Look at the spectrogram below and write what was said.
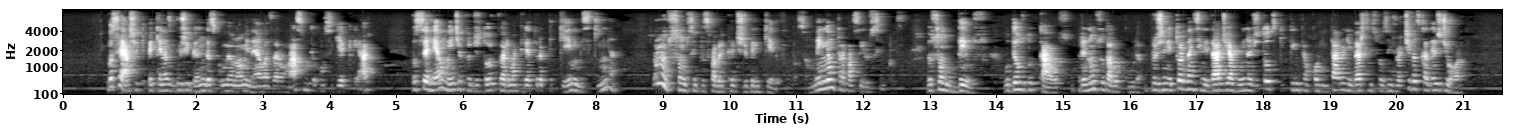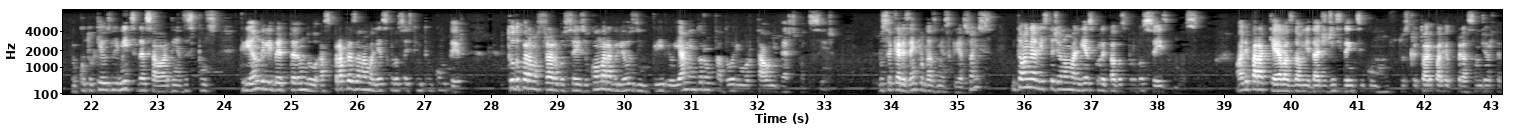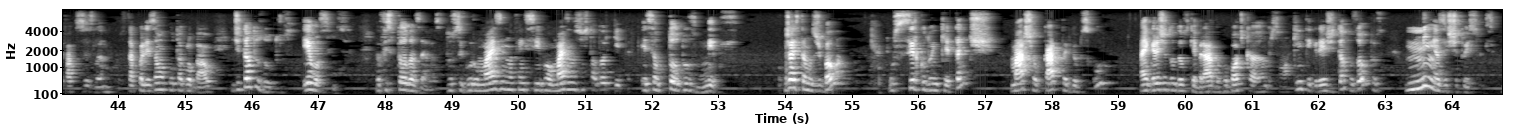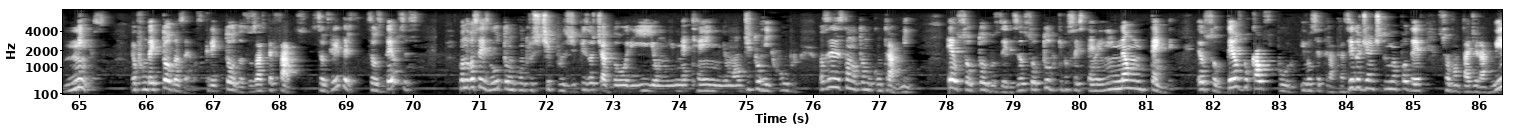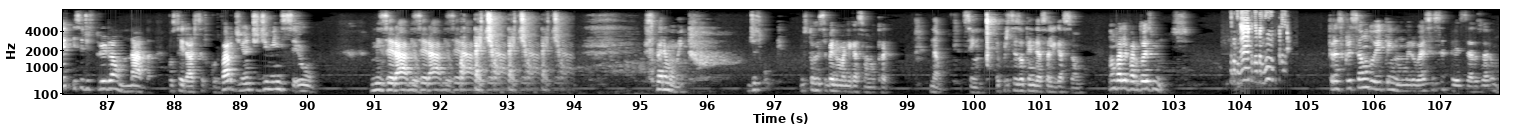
Você acha que pequenas bugigangas com meu nome nelas era o máximo que eu conseguia criar? Você realmente acreditou que eu era uma criatura pequena e mesquinha? Eu não sou um simples fabricante de brinquedo, Fundação, nenhum trapaceiro simples. Eu sou um deus, o deus do caos, o prenúncio da loucura, o progenitor da insanidade e a ruína de todos que tentam acorrentar o universo em suas enjoativas cadeias de ordem. Eu cutuquei os limites dessa ordem, as expus, criando e libertando as próprias anomalias que vocês tentam conter. Tudo para mostrar a vocês o quão maravilhoso, incrível e amedrontador e mortal o universo pode ser. Você quer exemplo das minhas criações? Então olhe a lista de anomalias coletadas por vocês. Olhe para aquelas da Unidade de Incidentes Incomuns, do Escritório para Recuperação de Artefatos Islâmicos, da Colisão Oculta Global e de tantos outros. Eu as fiz. Eu fiz todas elas, do seguro mais inofensivo ao mais assustador Kitter. Esses são todos meus. Já estamos de boa? O Circo do Inquietante? Marshall Carter de Obscuro? A Igreja do Deus Quebrado, Robótica Anderson, a Quinta Igreja e tantos outros? Minhas instituições. Minhas. Eu fundei todas elas, criei todas, os artefatos. Seus líderes? Seus deuses? Quando vocês lutam contra os tipos de pisoteador, Ion e Methane o maldito Rei Rubro, vocês estão lutando contra mim. Eu sou todos eles, eu sou tudo que vocês temem e não entendem. Eu sou Deus do caos puro, e você terá trazido diante do meu poder. Sua vontade irá ruir e se destruir ao nada. Você irá se curvar diante de mim, seu miserável, miserável, miserável patético, patético, patético. Espere um momento. Desculpe, estou recebendo uma ligação na outra. Não, sim, eu preciso atender essa ligação. Não vai levar dois minutos. Transcrição do item número SCP-001.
